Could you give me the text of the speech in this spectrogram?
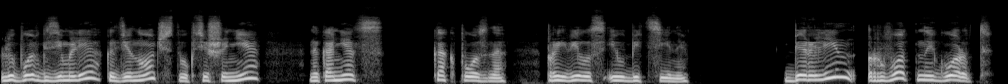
Любовь к земле, к одиночеству, к тишине, наконец, как поздно, проявилась и у Беттины. Берлин — рвотный город,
